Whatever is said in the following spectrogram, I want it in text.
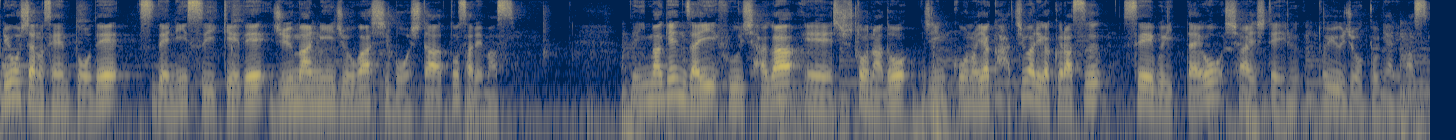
両者の戦闘ですでに推計で10万人以上が死亡したとされます。で今現在フーシ派が、えー、首都など人口の約8割が暮らす西部一帯を支配しているという状況にあります。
